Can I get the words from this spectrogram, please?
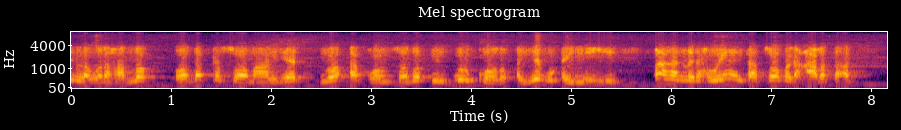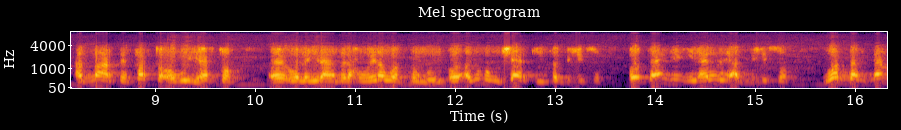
in la wada hadlo oo dadka soomaaliyeed loo aqoonsado in dhulkooda iyagu ay leeyihiin. Maahan madaxweyne intaad soo magacaabato ad aad maaragtay farta ugu yeerto oo la yidhahda madaxweyne wadan wey oo adigu mushaarkiisa bixiso oo taangii ilaalinaya aada bixiso. Wadan dhan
